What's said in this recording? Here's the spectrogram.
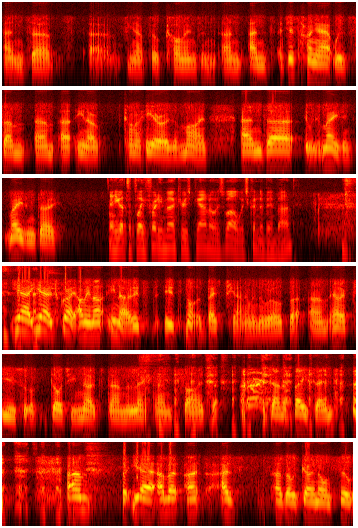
and uh, uh, you know Phil Collins and and and just hung out with some um, uh, you know kind of heroes of mine, and uh, it was amazing, amazing day. And you got to play Freddie Mercury's piano as well, which couldn't have been bad. yeah, yeah, it's great. I mean, uh, you know, it's it's not the best piano in the world, but um, it had a few sort of dodgy notes down the left hand side, down the bass end. um, but yeah, I, I, as as I was going on, Phil,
